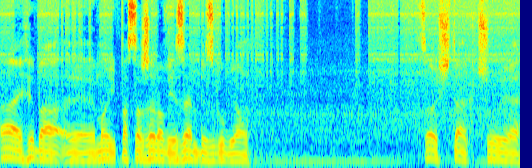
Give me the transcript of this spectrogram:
Aj, chyba e, moi pasażerowie zęby zgubią. Coś tak czuję.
